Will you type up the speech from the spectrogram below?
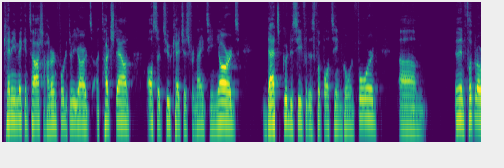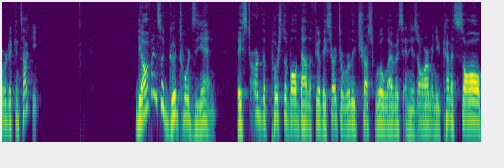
Kenny McIntosh, 143 yards, a touchdown, also two catches for 19 yards. That's good to see for this football team going forward. Um, and then flip it over to Kentucky. The offense looked good towards the end. They started to push the ball down the field. They started to really trust Will Levis and his arm, and you kind of saw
